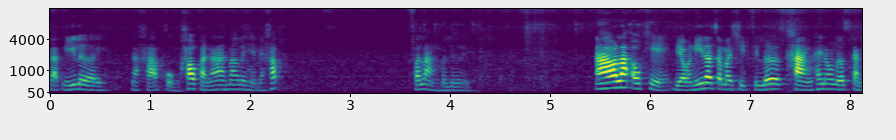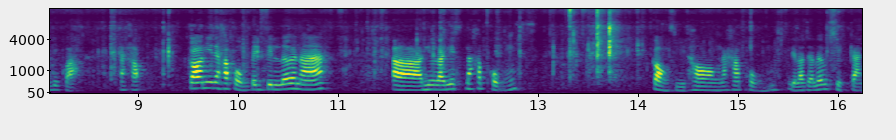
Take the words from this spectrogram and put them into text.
แบบนี้เลย นะครับผมเข้ากับหน้ามากเลยเห็นไหมครับ ฝรั่งไปเลยเอาละโอเค เดี๋ยววันนี้เราจะมาฉีดฟิลเลอร์คางให้น้องเนิร์สกันดีกว่านะครับก็นี่นะครับผมเป็นฟิลเลอร์นะนิวลานิสนะครับผมกล่องสีทองนะครับผมเดี๋ยวเราจะเริ่มฉีดกัน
